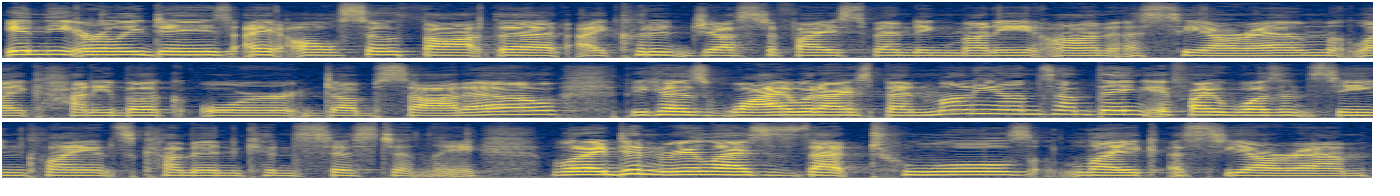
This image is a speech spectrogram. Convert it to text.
In the early days, I also thought that I couldn't justify spending money on a CRM like Honeybook or Dubsado because why would I spend money on something if I wasn't seeing clients come in consistently? What I didn't realize is that tools like a CRM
